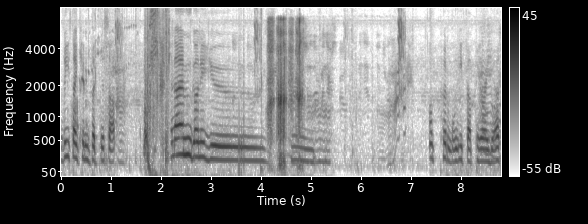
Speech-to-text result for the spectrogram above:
At least I can put this up. And I'm gonna use. I'll put a leaf up here, I guess.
